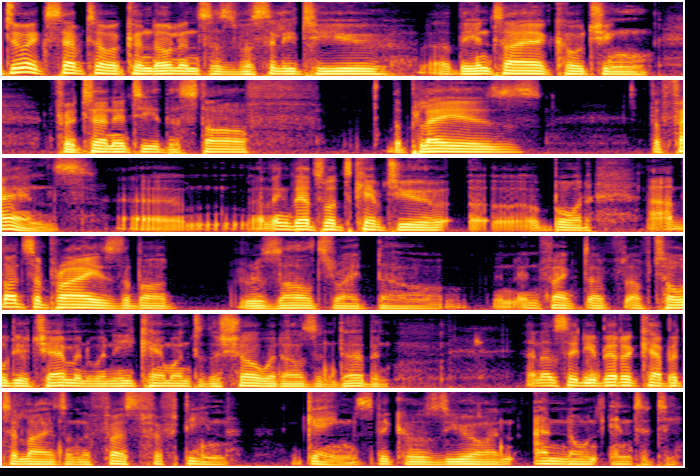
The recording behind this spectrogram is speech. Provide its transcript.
Do accept our condolences, Vasili, to you, uh, the entire coaching fraternity, the staff, the players, the fans. Um, I think that's what's kept you uh, aboard. I'm not surprised about results right now. In, in, fact, I've, I've told your chairman when he came onto the show when I was in Durban, and I said, you better capitalize on the first 15 games because you are an unknown entity.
